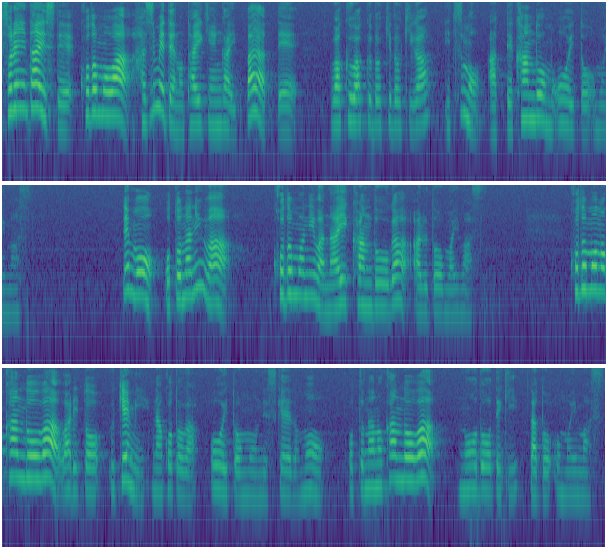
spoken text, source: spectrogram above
それに対して子どもは初めての体験がいっぱいあってワクワクドキドキがいつもあって感動も多いと思います。でも大人には子どもにはない感動があると思います。子どもの感動は割と受け身なことが多いと思うんですけれども大人の感動は能動的だと思います。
